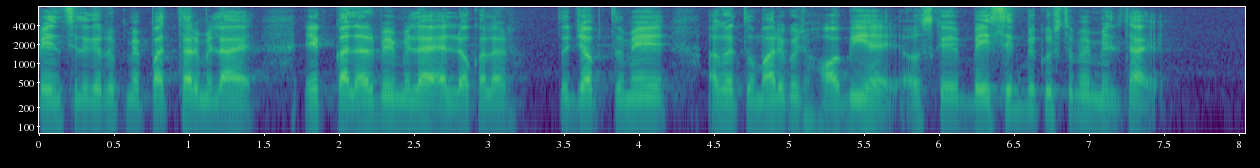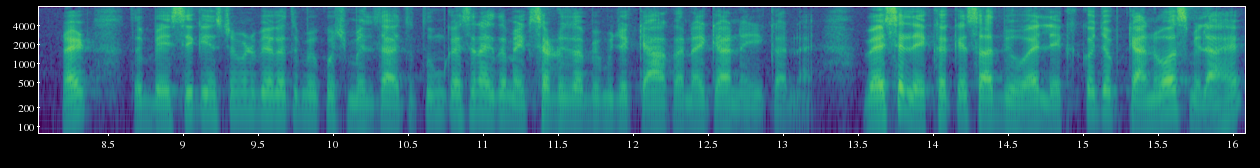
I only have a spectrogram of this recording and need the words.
पेंसिल के रूप में पत्थर मिला है एक कलर भी मिला है येलो कलर तो जब तुम्हें, अगर तुम्हारी कुछ हॉबी है, उसके बेसिक भी कुछ तुम्हें मिलता है राइट तो बेसिक इंस्ट्रूमेंट भी अगर तुम्हें कुछ मिलता है तो तुम कैसे ना एकदम एक्साइट हो जाओ, अभी मुझे क्या करना है, क्या नहीं करना है। वैसे लेखक के साथ भी हुआ है, लेखक को जब कैनवास मिला है,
